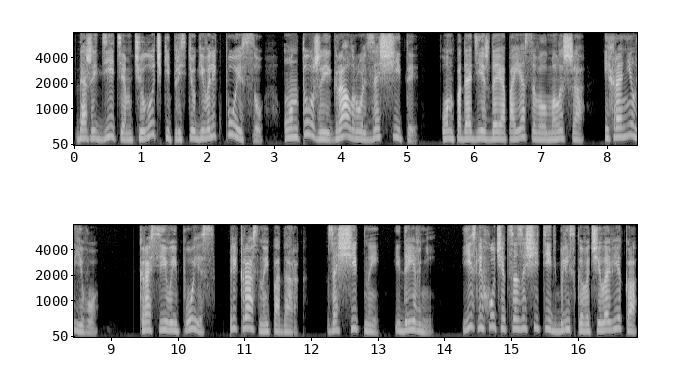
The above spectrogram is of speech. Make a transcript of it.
Даже детям чулочки пристегивали к поясу. Он тоже играл роль защиты. Он под одеждой опоясывал малыша и хранил его. Красивый пояс — прекрасный подарок, защитный и древний. Если хочется защитить близкого человека,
